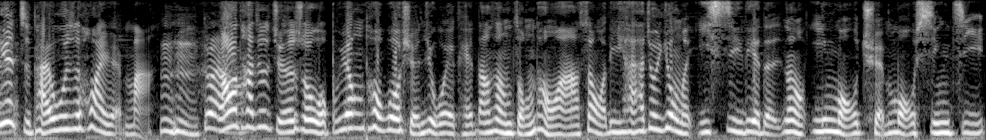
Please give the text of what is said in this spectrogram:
因为纸牌屋是坏人嘛，嗯哼，对啊、然后他就觉得说，我不用透过选举，我也可以当上总统啊，算我厉害。他就用了一系列的那种阴谋、权谋、心机，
